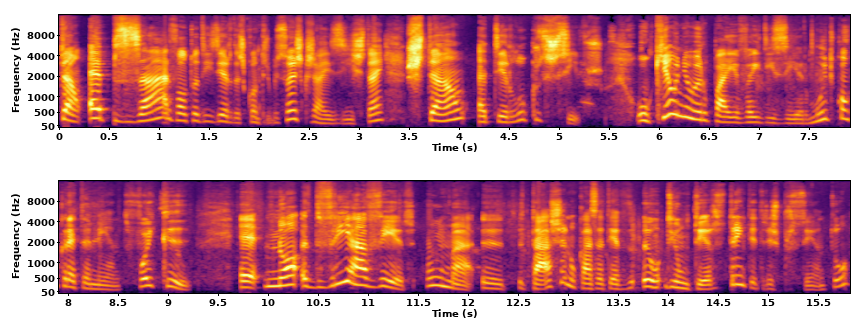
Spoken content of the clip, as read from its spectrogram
estão, apesar, volto a dizer, das contribuições que já existem, estão a ter lucros excessivos. O que a União Europeia veio dizer, muito concretamente, foi que eh, no, deveria haver uma eh, taxa, no caso até de, de, um terço, 33%,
